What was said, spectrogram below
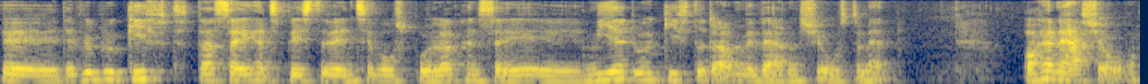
Øh, da vi blev gift, der sagde hans bedste ven til vores bryllup, han sagde, øh, Mia, du har giftet dig med verdens sjoveste mand. Og han er sjov.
